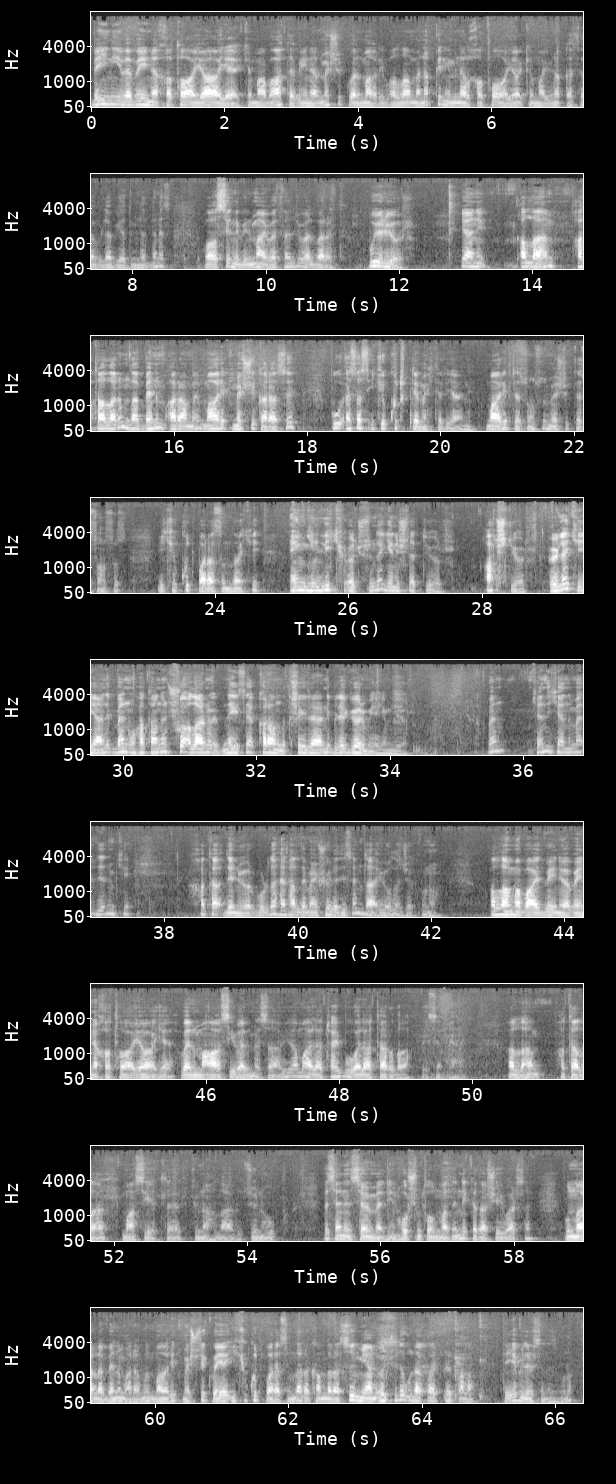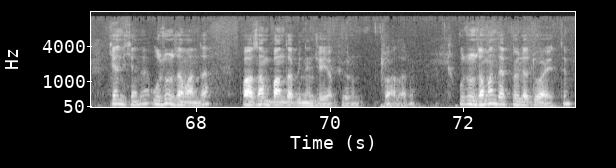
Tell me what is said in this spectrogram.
beyni ve beyne hatayaya kema ba'atte beynel meşrik vel mağrib Allahümme nakkini minel hataya kema yunakka thevbül ebyed minel denes ve asilni bil ma'i ve thelci vel beret buyuruyor. Yani Allah'ım hatalarımla benim aramı mağrib meşrik arası bu esas iki kutup demektir yani. Mağrib de sonsuz, meşrik de sonsuz. İki kutp arasındaki enginlik ölçüsünde genişlet diyor. Aç diyor. Öyle ki yani ben o hatanın şu alarını neyse karanlık şeylerini bile görmeyeyim diyor. Ben kendi kendime dedim ki hata deniyor burada. Herhalde ben şöyle desem daha iyi olacak bunu. Allahümme ba'id beyni ve beyne hatayaya vel maasi vel mesavi ve ma la tuhibbu ve la tarda desem yani. Allah'ım hatalar, masiyetler, günahlar, zünub ve senin sevmediğin, hoşnut olmadığın ne kadar şey varsa bunlarla benim aramı mağrip, meşrik veya iki kutp arasında rakamlara sığmayan ölçüde uzaklaştır falan diyebilirsiniz bunu. Kendi kendime uzun zamanda bazen banda binince yapıyorum duaları. Uzun zaman da hep böyle dua ettim.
